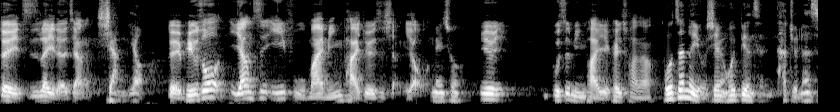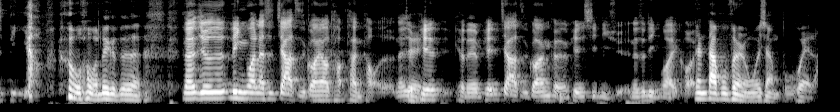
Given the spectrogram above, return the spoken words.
对之类的，这样想要。对，比如说一样是衣服，买名牌就会是想要，没错，因为。不是名牌也可以穿啊，不过真的有些人会变成他觉得那是必要，我那个真的，那就是另外那是价值观要讨探讨的，那就偏可能偏价值观，可能偏心理学，那是另外一块。但大部分人我想不会啦，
